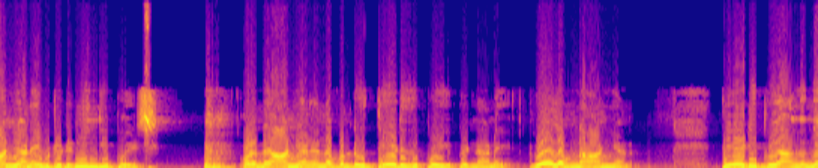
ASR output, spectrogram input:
ஆண் யானையை விட்டுட்டு நீங்கி போயிடுச்சு. உடனே ஆண் யானை என்ன பண்ணுறது தேடுது போய் பெண் யானை. வேலம்னா ஆண் யானை. தேடி போய் அங்கங்க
